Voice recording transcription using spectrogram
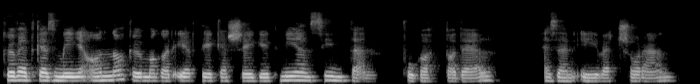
Következménye annak önmagad értékességét milyen szinten fogadtad el ezen évet során.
